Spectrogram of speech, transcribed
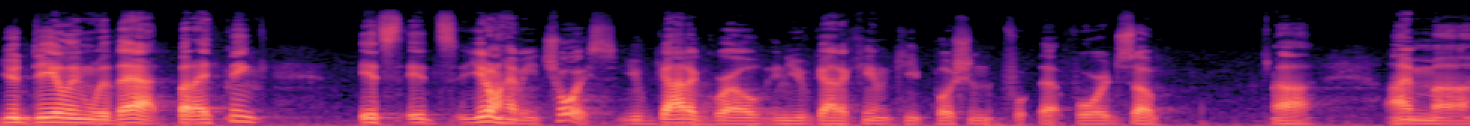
you're dealing with that. But I think it's, it's, you don't have any choice. You've got to grow and you've got to keep pushing that forward. So uh, I'm, uh,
